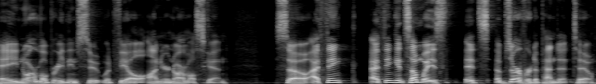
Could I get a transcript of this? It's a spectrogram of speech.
a normal breathing suit would feel on your normal skin. So I think I think in some ways it's observer dependent too.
